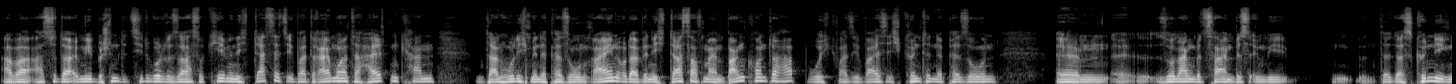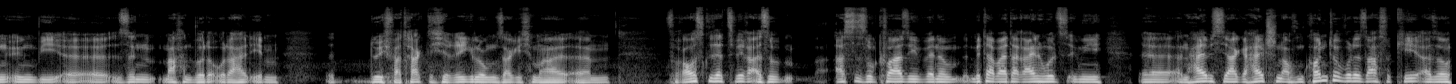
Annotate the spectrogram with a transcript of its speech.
Aber hast du da irgendwie bestimmte Ziele, wo du sagst, okay, wenn ich das jetzt über drei Monate halten kann, dann hole ich mir eine Person rein oder wenn ich das auf meinem Bankkonto habe, wo ich quasi weiß, ich könnte eine Person ähm, äh, so lange bezahlen, bis irgendwie das Kündigen irgendwie äh, Sinn machen würde oder halt eben äh, durch vertragliche Regelungen, sage ich mal, ähm, vorausgesetzt wäre. Also hast du so quasi, wenn du Mitarbeiter reinholst, irgendwie äh, ein halbes Jahr Gehalt schon auf dem Konto, wo du sagst, okay, also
